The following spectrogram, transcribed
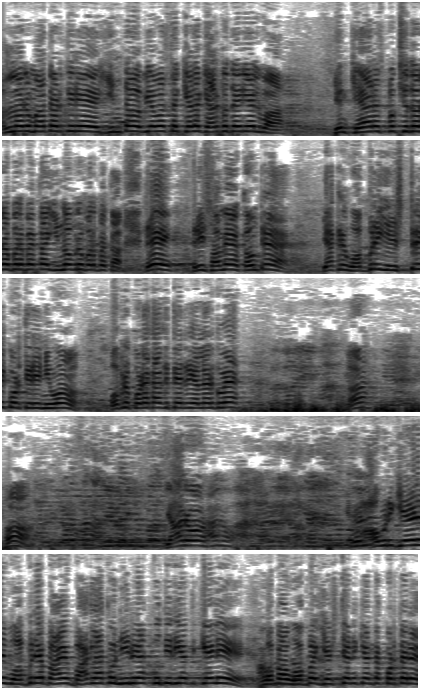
ಎಲ್ಲರೂ ಮಾತಾಡ್ತೀರಿ ಇಂಥ ವ್ಯವಸ್ಥೆ ಕೇಳಕ್ಕೆ ಯಾರಿಗೂ ಧೈರ್ಯ ಇಲ್ವಾ? ಏನ್ ಕೆ ಆರ್ ಎಸ್ ಪಕ್ಷದವ್ರು ಬರ್ಬೇಕಾ ಇನ್ನೊಬ್ರು ಬರ್ಬೇಕಾ? ರೇ ರೀ ಸಮಯ ಕೌಂಟ್ರೆ ಯಾಕ್ರಿ ಒಬ್ರಿಗೆ ಎಷ್ಟ್ರಿ ಕೊಡ್ತೀರಿ ನೀವು? ಒಬ್ರು ಕೊಡಕ್ಕಾಗುತ್ತೆ ರೀ ಎಲ್ಲರಿಗೂ? ಯಾರು? ಅವ್ರಿಗೆ ಹೇಳಿ ಒಬ್ಬರೇ ಬಾಯ್ ಬಾಗ್ಲಾಕೋ ನೀನು ಯಾಕೆ ಕೂತಿದೀಯ ಅಂತ ಕೇಳಿ. ಪಾಪ ಒಬ್ಬ ಎಷ್ಟು ಜನಕ್ಕೆ ಅಂತ ಕೊಡ್ತಾನೆ.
